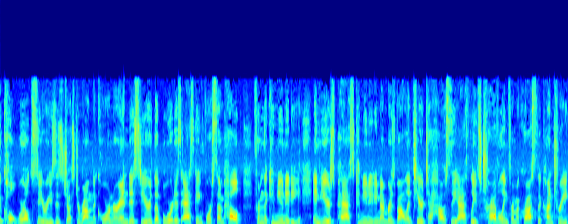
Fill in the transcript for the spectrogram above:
The Colt World Series is just around the corner, and this year the board is asking for some help from the community. In years past, community members volunteered to house the athletes traveling from across the country.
